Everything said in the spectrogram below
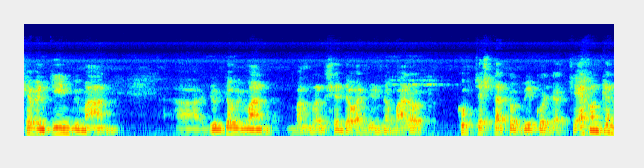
সেভেন্টিন বিমান যুদ্ধ বিমান বাংলাদেশে দেওয়ার জন্য ভারত খুব চেষ্টা তদবির করে যাচ্ছে। এখন কেন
